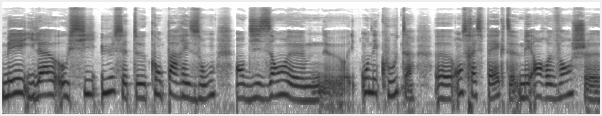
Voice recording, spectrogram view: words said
mais il a aussi eu cette comparaison en disant euh, on écoute, euh, on se respecte, mais en revanche, euh,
